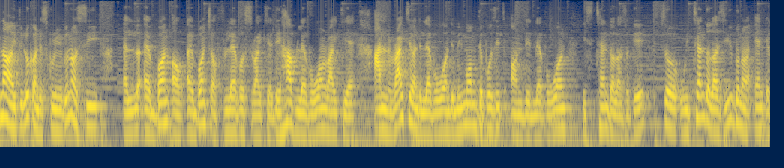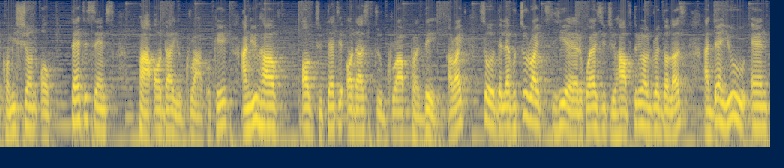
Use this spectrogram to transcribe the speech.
now if you look on the screen you're gonna see a, a, bunch of a bunch of levels right here. They have level one right here. And right here on the level one the minimum deposit on the level one is ten dollars okay? So with ten dollars you're gonna earn a commission of 30 cents per order you grab okay? And you have up to 30 orders to grab per day all right so the level two right here requires you to have 300 dollars and then you earn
